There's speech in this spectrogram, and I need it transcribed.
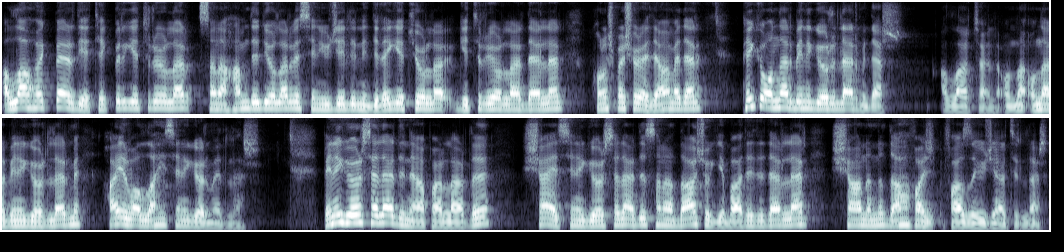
Allahu Ekber diye tekbir getiriyorlar. Sana hamd ediyorlar ve seni yüceliğini dile getiriyorlar, getiriyorlar derler. Konuşma şöyle devam eder. Peki onlar beni görürler mi der Allahu Teala. Onlar, onlar beni gördüler mi? Hayır vallahi seni görmediler. Beni görselerdi ne yaparlardı? Şayet seni görselerdi sana daha çok ibadet ederler, şanını daha fa- fazla yüceltirler.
